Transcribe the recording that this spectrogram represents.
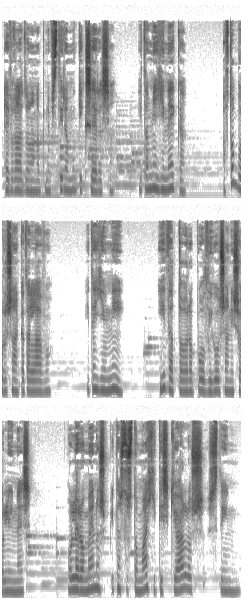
Έβγαλα τον αναπνευστήρα μου και ξέρασα. Ήταν μια γυναίκα. Αυτό μπορούσα να καταλάβω. Ήταν γυμνή, Είδα τώρα που οδηγούσαν οι σωλήνες. Ο λερωμένος ήταν στο στομάχι της και ο άλλος στην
